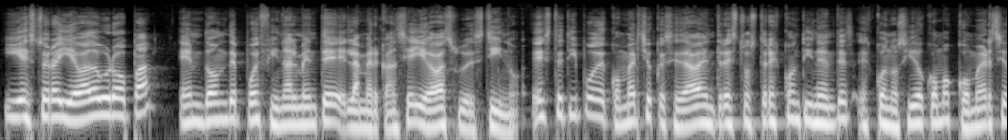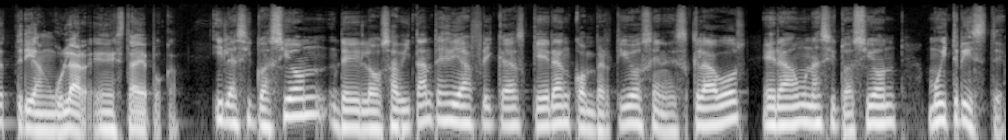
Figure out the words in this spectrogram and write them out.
y esto era llevado a Europa, en donde pues finalmente la mercancía llegaba a su destino. Este tipo de comercio que se daba entre estos tres continentes es conocido como comercio triangular en esta época. Y la situación de los habitantes de África que eran convertidos en esclavos era una situación muy triste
